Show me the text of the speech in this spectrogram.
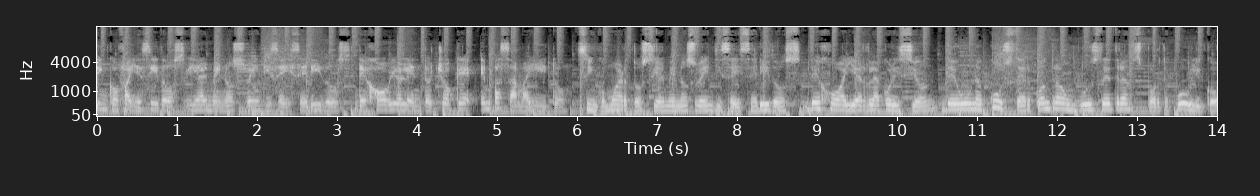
Cinco fallecidos y al menos 26 heridos dejó violento choque en Pasamayito. Cinco muertos y al menos 26 heridos dejó ayer la colisión de un acúster contra un bus de transporte público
